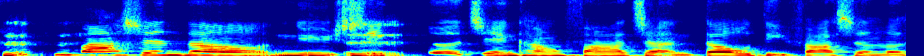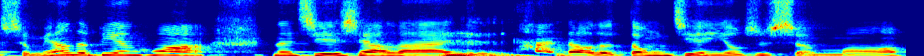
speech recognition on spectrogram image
发现到女性的健康发展到底发生了什么样的变化？那接下来你看到的洞见又是什么？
